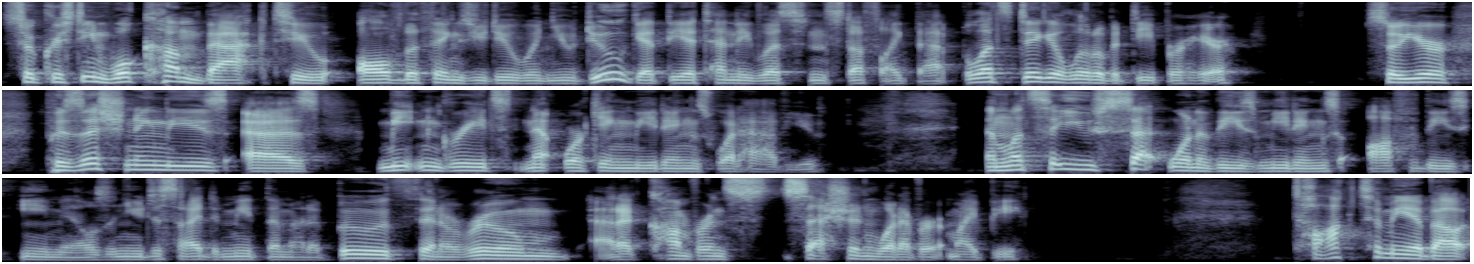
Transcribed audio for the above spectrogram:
So, Christine, we'll come back to all the things you do when you do get the attendee list and stuff like that. But let's dig a little bit deeper here. So, you're positioning these as meet and greets, networking meetings, what have you. And let's say you set one of these meetings off of these emails and you decide to meet them at a booth, in a room, at a conference session, whatever it might be. Talk to me about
